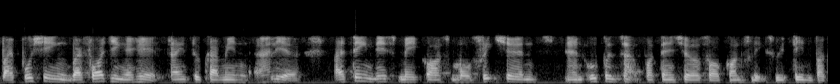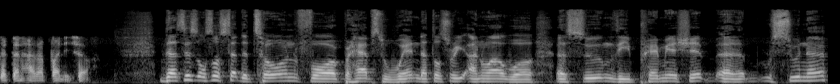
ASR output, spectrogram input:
by pushing, by forging ahead, trying to come in earlier, I think this may cause more friction and opens up potential for conflicts within Pakatan Harapan itself. Does this also set the tone for perhaps when Dato Sri Anwar will assume the premiership uh, sooner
